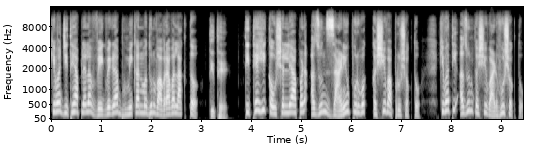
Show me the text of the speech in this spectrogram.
किंवा जिथे आपल्याला वेगवेगळ्या भूमिकांमधून वावरावं लागतं तिथे. तिथे ही कौशल्य आपण अजून जाणीवपूर्वक कशी वापरू शकतो किंवा ती अजून कशी वाढवू शकतो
